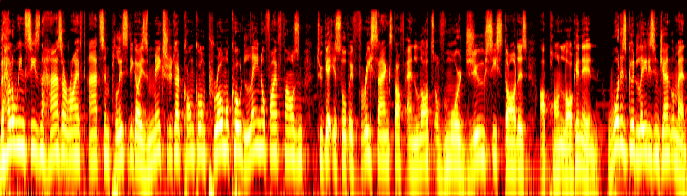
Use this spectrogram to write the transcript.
The Halloween season has arrived at Simplicity, guys. Make sure to type column column promo code LANO5000 to get yourself a free sang staff and lots of more juicy starters upon logging in. What is good, ladies and gentlemen?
